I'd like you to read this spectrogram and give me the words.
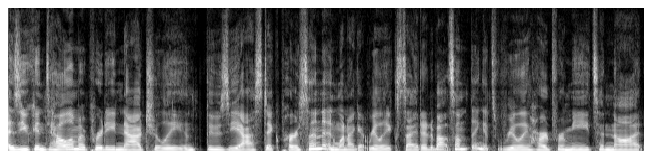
as you can tell, I'm a pretty naturally enthusiastic person. And when I get really excited about something, it's really hard for me to not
